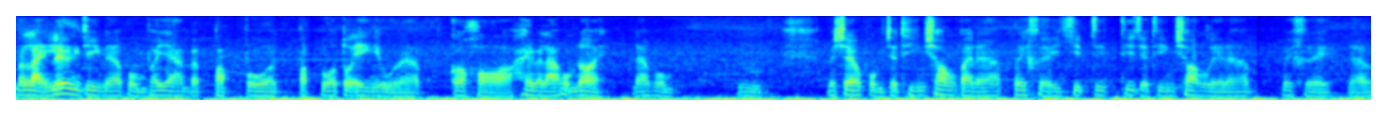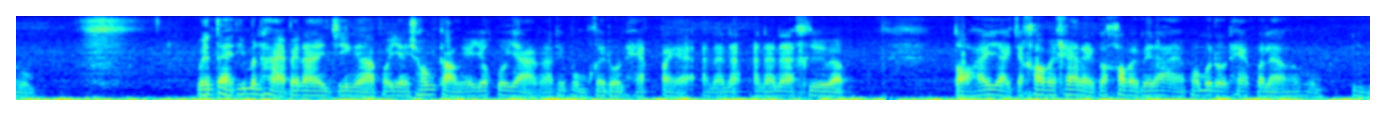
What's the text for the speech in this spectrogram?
มันหลายเรื่องจริงนะผมพยายามแบบปรับตัวปรับตัวตัวเองอยู่นะครับ ก็ขอให้เวลาผมหน่อยนะครับผมไม่ใช่ว่าผมจะทิ้งช่องไปนะครับ ไม่เคยคิดที่ที่จะทิ้งช่องเลยนะครับ ไม่เคยนะครับผม เว้นแต่ที่มันหายไปนานจริงอะเพราะอย่างช่องเก่าเนี้ยยกตัวอย่างนะที่ผมเคยโดนแฮ็กไปอะอันนั้นอะอันนั้นอะคือแบบ ต่อให้อยากจะเข้าไปแค่ไหนก็เข้าไปไม่ได้ เพราะมันโดนแฮ็กไปแล้วครับผมอืม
